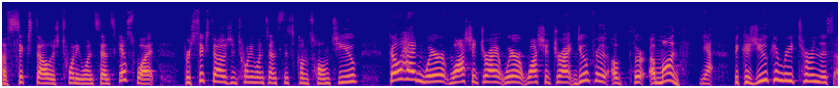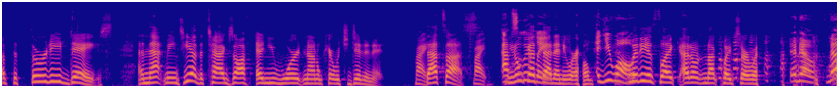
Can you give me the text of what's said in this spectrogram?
of $6.21. Guess what? For $6.21, this comes home to you. Go ahead and wear it, wash it, dry it, wear it, wash it, dry it. Do it for a, thir- a month. Yeah. Because you can return this up to 30 days. And that means, yeah, the tag's off and you wore it and I don't care what you did in it. Right. That's us. Right. Absolutely. You don't get that anywhere else. And you won't. Lydia's like, I don't, not quite sure what. No, no,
